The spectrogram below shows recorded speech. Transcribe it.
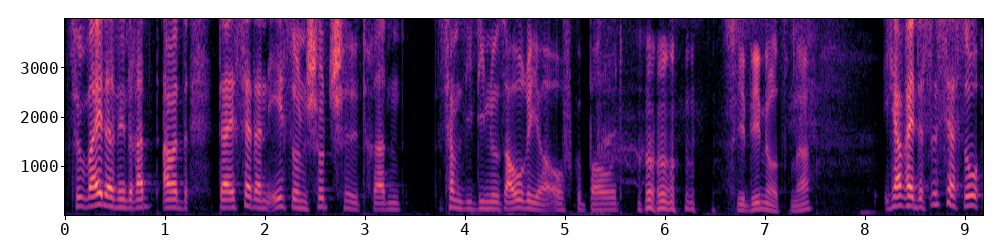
zu weit an den Rand. Aber da ist ja dann eh so ein Schutzschild dran. Das haben die Dinosaurier aufgebaut. Die Dinos, ne? Ja, weil das ist ja so,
